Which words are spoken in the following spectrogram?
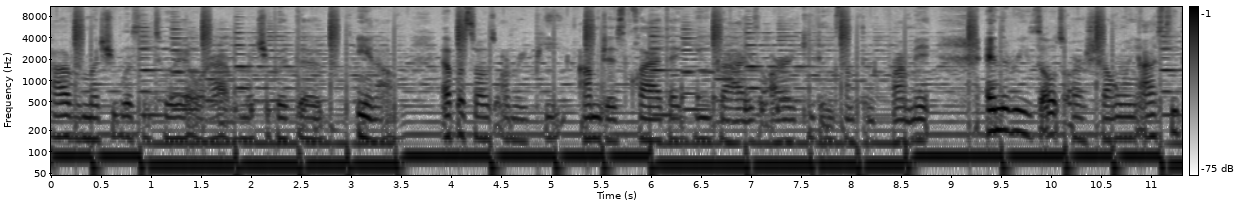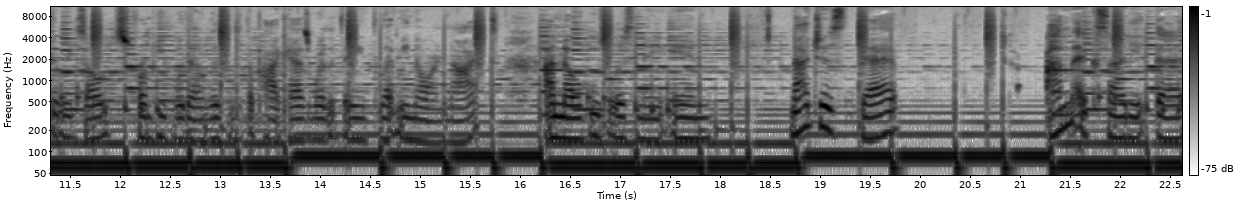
however much you listen to it or however much you put the, you know, episodes on repeat. I'm just glad that you guys are getting something from it. And the results are showing. I see the results from people that listen to the podcast, whether they let me know or not. I know who's listening. And not just that, I'm excited that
